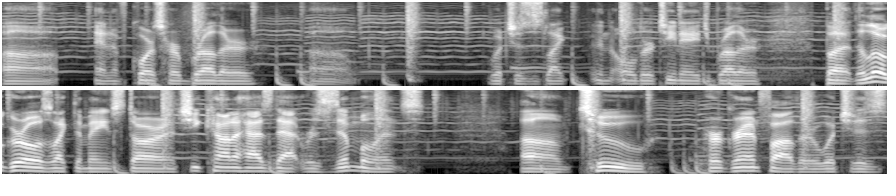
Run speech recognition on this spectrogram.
uh, and of course her brother, um, which is like an older teenage brother. But the little girl is like the main star, and she kind of has that resemblance um, to her grandfather, which is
